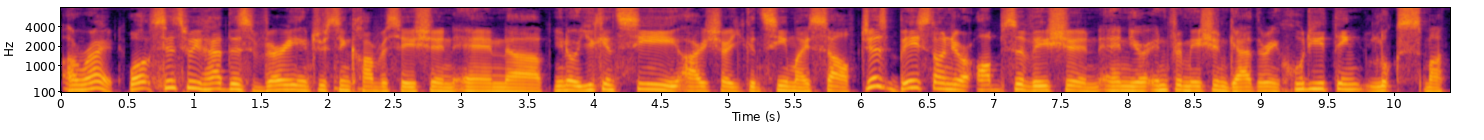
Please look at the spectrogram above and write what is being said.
All right. Well, since we've had this very interesting conversation, and uh, you know, you can see Aishah, you can see myself, just based on your observation and your information gathering, who do you think looks smart?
